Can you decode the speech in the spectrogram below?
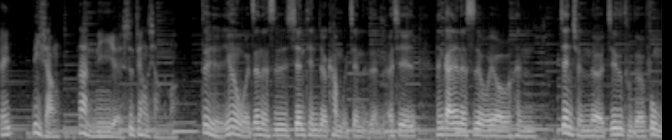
哎，立翔，那你也是这样想的吗？对，因为我真的是先天就看不见的人，而且很感恩的是，我有很健全的基督徒的父母，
